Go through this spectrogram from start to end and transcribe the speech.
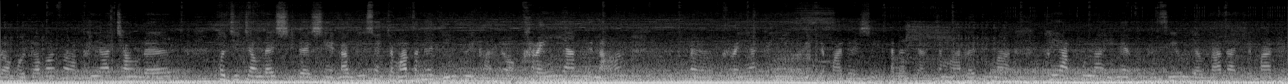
တော့ဘုရားဘာသာဖရာချောင်းလဲဟိုကြီးချောင်းလဲရှိတဲ့ရှင်နောက်ပြီးဆက်ကျမတနဲ့ဒီတွေကတော့ခရင်ရန်နဲ့နော်အဲခရင်ရန်ကရင်တွေဖြစ်ပါတယ်ရှင်အဲ့ဒါကြောင့်ကျမလည်းဒီမှာဖရာဖူလိုက်နဲ့သူစီကိုရောက်လာတာဖြစ်ပါတယ်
